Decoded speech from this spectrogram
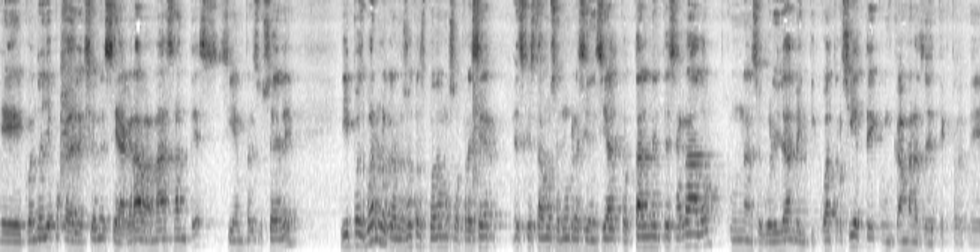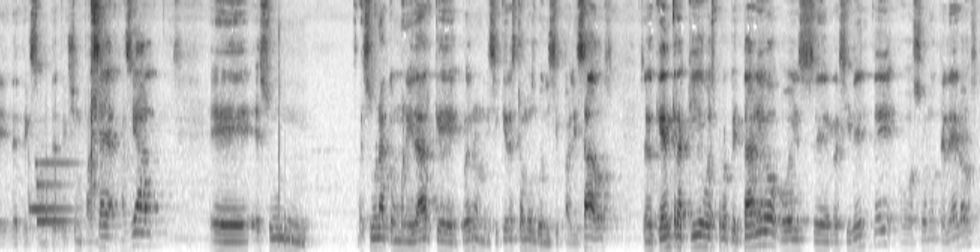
Eh, cuando hay época de elecciones se agrava más antes, siempre sucede. Y pues bueno, lo que nosotros podemos ofrecer es que estamos en un residencial totalmente cerrado, con una seguridad 24/7, con cámaras de, de detección, detección facial. Eh, es un es una comunidad que, bueno, ni siquiera estamos municipalizados. O sea, el que entra aquí o es propietario o es eh, residente o son hoteleros.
